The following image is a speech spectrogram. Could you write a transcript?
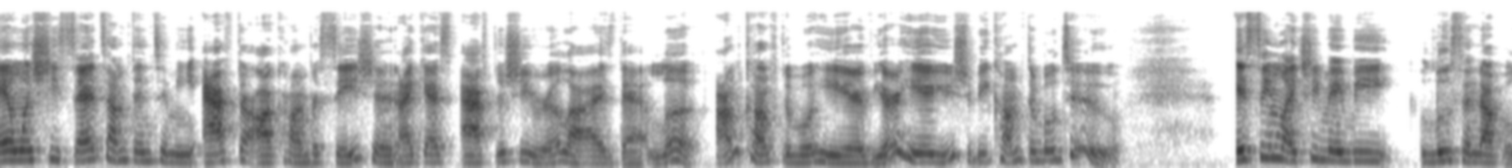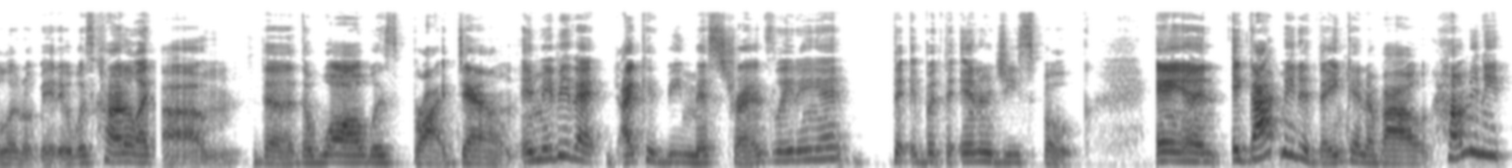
And when she said something to me after our conversation, I guess after she realized that, look, I'm comfortable here. If you're here, you should be comfortable too. It seemed like she maybe loosened up a little bit. It was kind of like um the the wall was brought down. And maybe that I could be mistranslating it, but the energy spoke. And it got me to thinking about how many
